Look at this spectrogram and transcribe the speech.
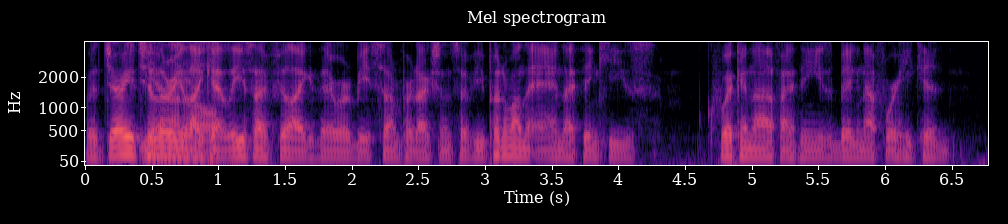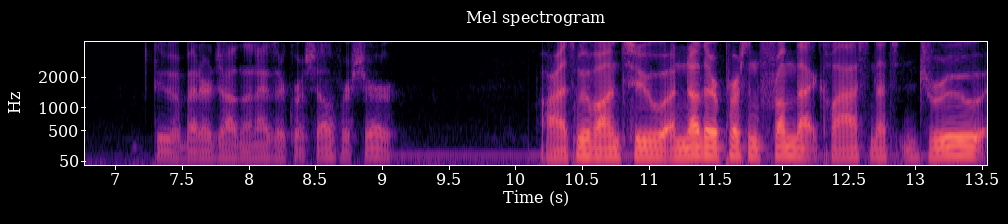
With Jerry Tillery, yeah, like all. at least I feel like there would be some production. So if you put him on the end, I think he's quick enough. I think he's big enough where he could do a better job than Isaac Rochell for sure. All right, let's move on to another person from that class, and that's Drue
